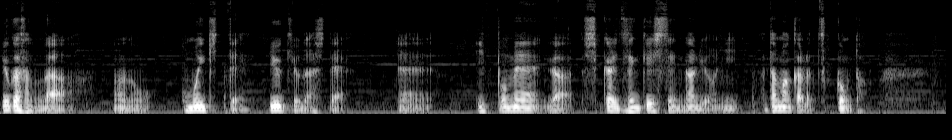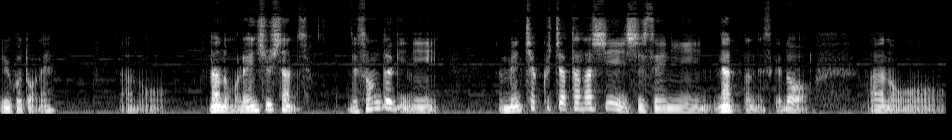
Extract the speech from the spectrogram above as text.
ゆかさんがあの思い切って勇気を出してえー、一歩目がしっかり前傾姿勢になるように頭から突っ込むということをねあの何度も練習したんですよ。でその時にめちゃくちゃ正しい姿勢になったんですけどあの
